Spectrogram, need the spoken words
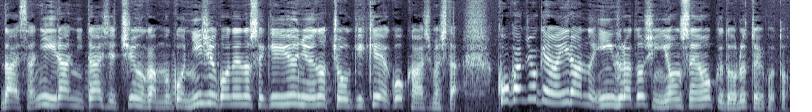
第3にイランに対して中国が向こう25年の石油輸入の長期契約を交わしました。交換条件はイランのインフラ投資に4000億ドルということ。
